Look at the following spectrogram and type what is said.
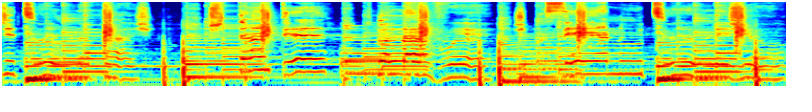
J'ai tourné la page. Je suis tenté, je dois l'avouer. J'ai passé à nous tous les jours.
